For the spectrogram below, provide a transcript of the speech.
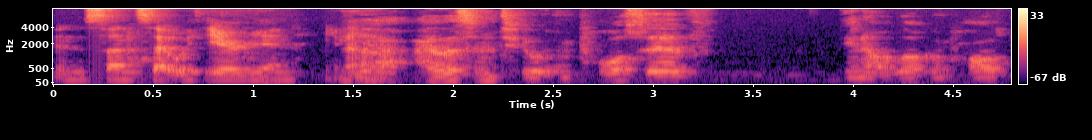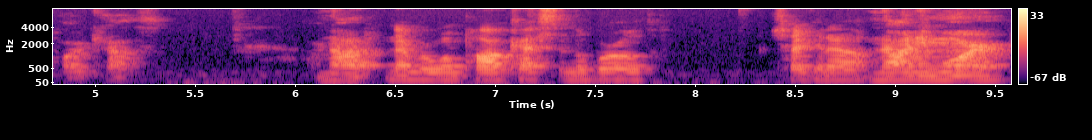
in sunset with Jurgen, you know. Yeah, I listen to Impulsive, you know Logan Paul's podcast. Not Number one podcast in the world. Check it out. not anymore.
